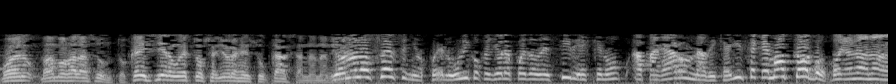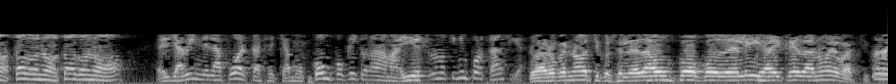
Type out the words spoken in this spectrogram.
Bueno, vamos al asunto. ¿Qué hicieron estos señores en su casa, Nananina? Yo no lo sé, señor juez. Lo único que yo le puedo decir es que no apagaron nada y que allí se quemó todo. Bueno, no, no, no, todo no, todo no. El llavín de la puerta se chamuscó un poquito nada más. Y eso no tiene importancia. Claro que no, chico, se le da un poco de lija y queda nueva, chico. Ah,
